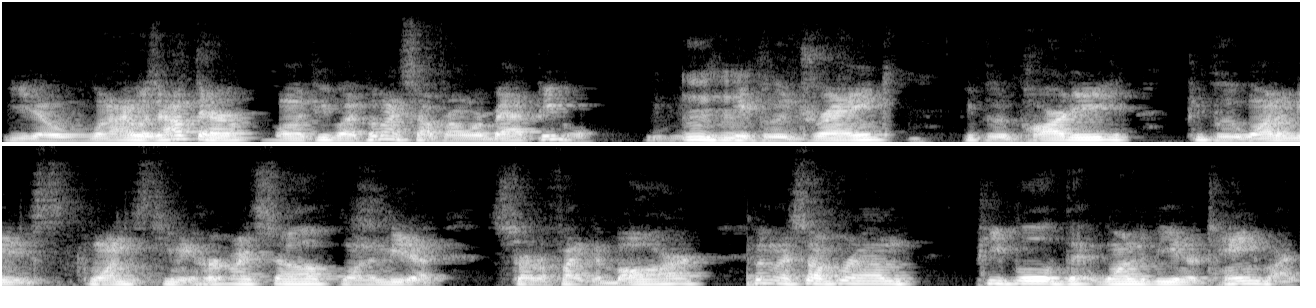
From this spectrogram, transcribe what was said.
you know when i was out there the only people i put myself around were bad people Mhm. Mhm. people who drank people who partied people who wanted me to wanted to see me hurt myself wanted me to start a fight in a bar i put myself around people that wanted to be entertained by me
